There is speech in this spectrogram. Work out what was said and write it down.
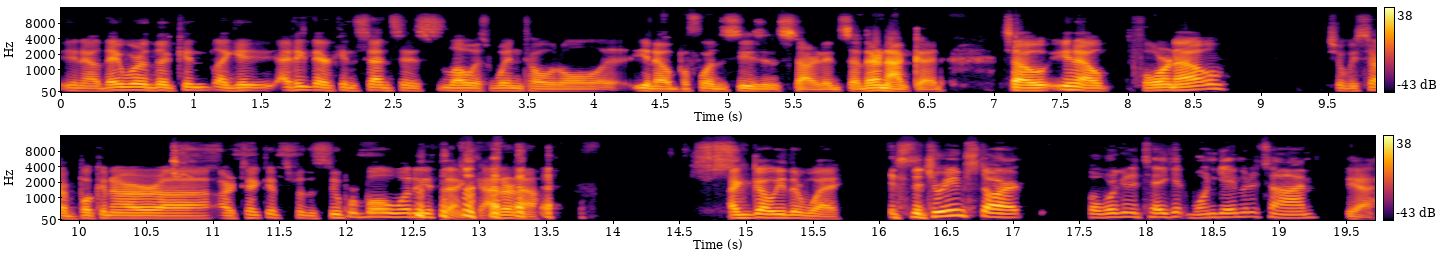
you know they were the con- like I think their consensus lowest win total you know before the season started, so they're not good. So you know four zero. Should we start booking our uh, our tickets for the Super Bowl? What do you think? I don't know. I can go either way. It's the dream start, but we're going to take it one game at a time. Yeah,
